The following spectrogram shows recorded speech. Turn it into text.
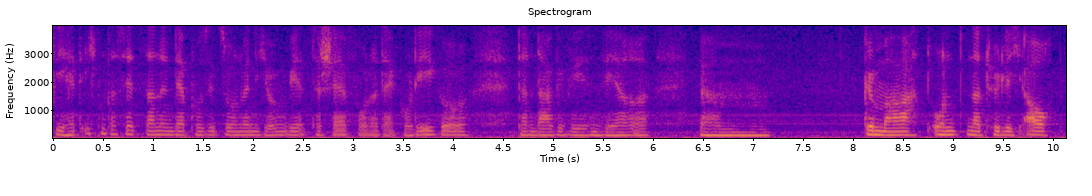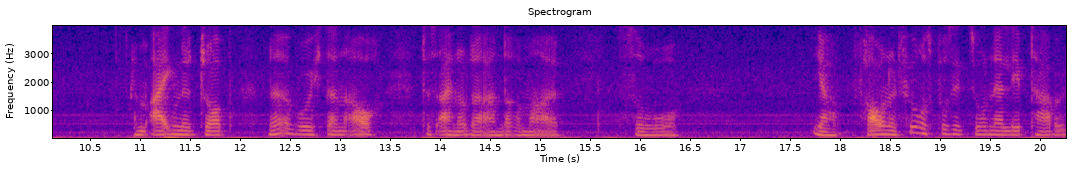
wie hätte ich denn das jetzt dann in der Position, wenn ich irgendwie jetzt der Chef oder der Kollege dann da gewesen wäre, ähm, gemacht und natürlich auch im eigenen Job, ne, wo ich dann auch das eine oder andere Mal so ja, Frauen in Führungspositionen erlebt habe,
